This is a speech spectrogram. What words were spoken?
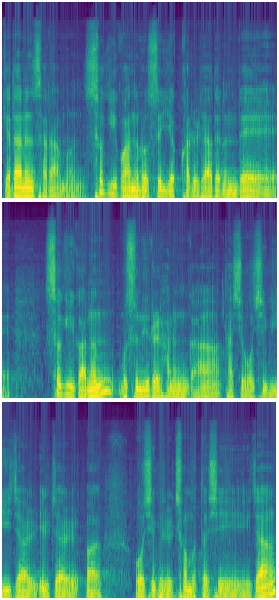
깨달은 사람은 서기관으로서의 역할을 해야 되는데 서기관은 무슨 일을 하는가? 다시 52절 1절 어, 51일 처음부터 시작.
